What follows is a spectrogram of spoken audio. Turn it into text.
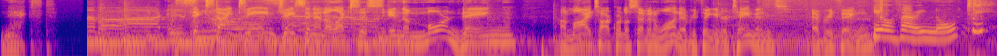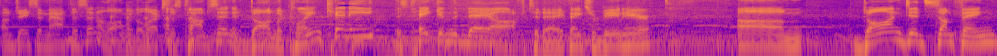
Next. 619, Jason and Alexis in the morning on My Talk 1071, Everything Entertainment, Everything. You're very naughty. I'm Jason Matheson along with Alexis Thompson and Dawn McClain. Kenny is taking the day off today. Thanks for being here. Um, Dawn did something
